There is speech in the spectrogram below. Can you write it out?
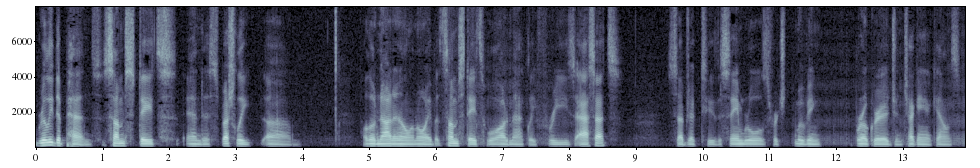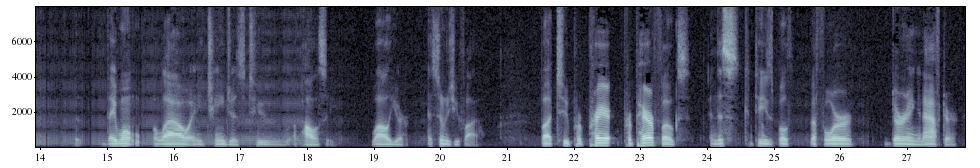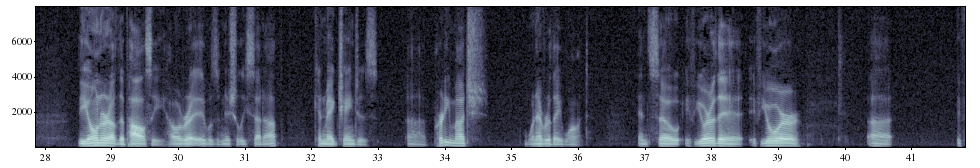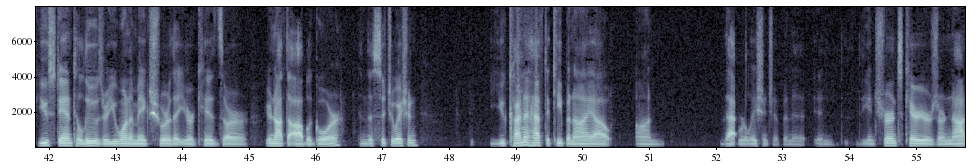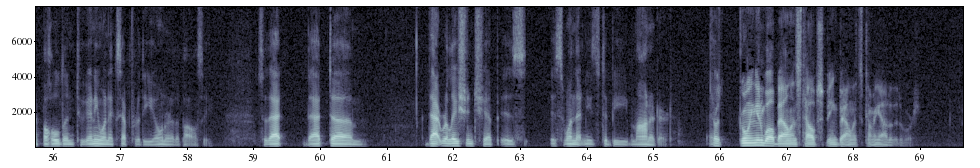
really depends. Some states, and especially, um, although not in Illinois, but some states will automatically freeze assets, subject to the same rules for moving brokerage and checking accounts. They won't allow any changes to a policy while you're as soon as you file. But to prepare prepare folks, and this continues both before, during, and after, the owner of the policy, however it was initially set up, can make changes uh, pretty much whenever they want. And so, if you're the if you're uh, if you stand to lose, or you want to make sure that your kids are you're not the obligor in this situation, you kind of have to keep an eye out on that relationship. And it, and the insurance carriers are not beholden to anyone except for the owner of the policy. So that that um, that relationship is is one that needs to be monitored. So, going in well balanced helps being balanced coming out of the divorce.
